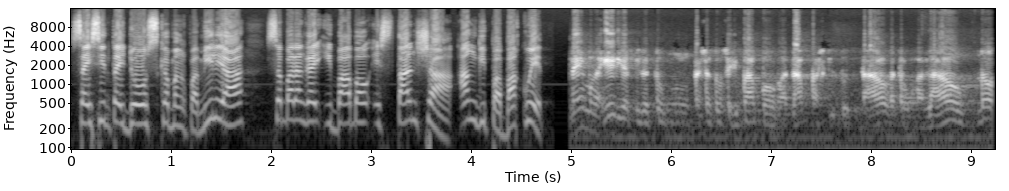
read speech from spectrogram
Sa 62 ka mga pamilya sa barangay Ibabaw Estancia ang gipabakwit. May mga areas dito tong kasatong sa ibabaw nga dapat dito tao katong mga laog no?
